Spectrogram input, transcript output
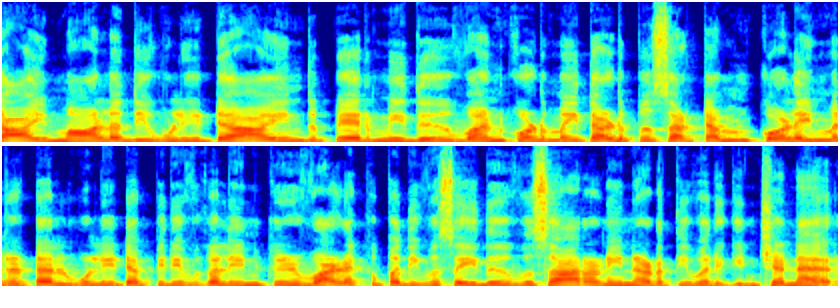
தாய் மாலதி உள்ளிட்ட ஐந்து பேர் மீது வன்கொடுமை தடுப்பு சட்டம் கொலை மிரட்டல் உள்ளிட்ட பிரிவுகளின் கீழ் வழக்கு பதிவு செய்து விசாரணை நடத்தி வருகின்றனர்.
